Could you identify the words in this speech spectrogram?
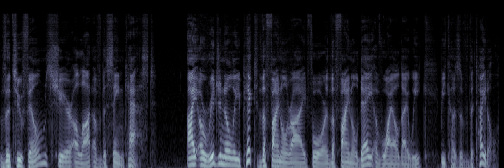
The two films share a lot of the same cast. I originally picked The Final Ride for the final day of Wild Eye Week because of the title.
